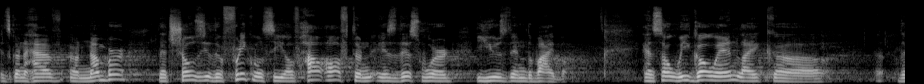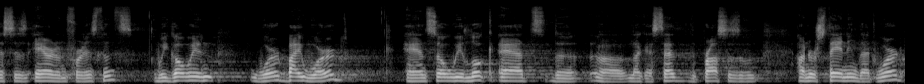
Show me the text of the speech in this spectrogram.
it's going to have a number that shows you the frequency of how often is this word used in the Bible. And so we go in, like uh, this is Aaron, for instance. We go in word by word. And so we look at the, uh, like I said, the process of understanding that word.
